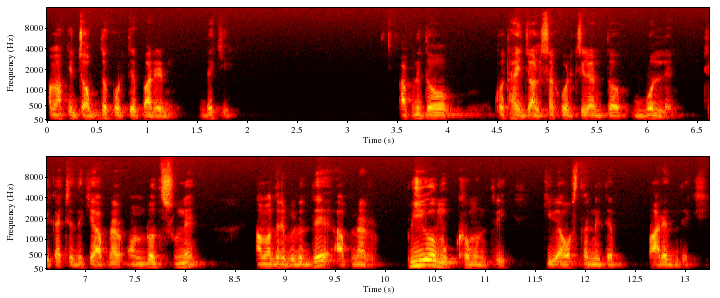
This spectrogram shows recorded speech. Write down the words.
আমাকে জব্দ করতে পারেন, দেখি। আপনি তো কোথায় জলসা করছিলেন তো বললেন। ঠিক আছে, দেখি আপনার অনুরোধ শুনে আমাদের বিরুদ্ধে আপনার প্রিয় মুখ্যমন্ত্রী কি ব্যবস্থা নিতে পারেন দেখি।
